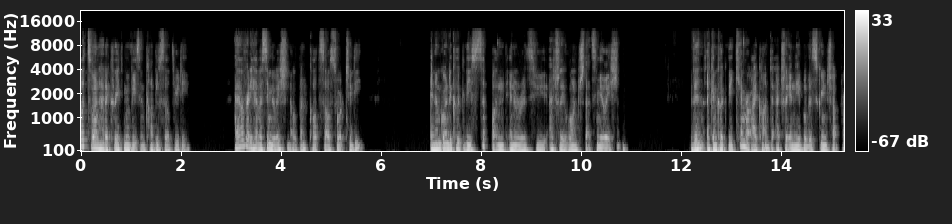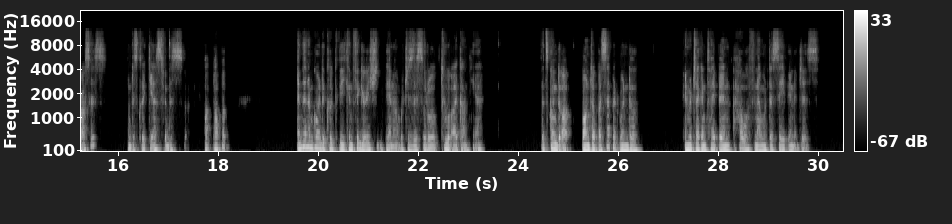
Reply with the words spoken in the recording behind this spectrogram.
Let's learn how to create movies in CompuCell 3D. I already have a simulation open called Cell Sort 2D, and I'm going to click the Set button in order to actually launch that simulation. Then I can click the camera icon to actually enable the screenshot process. I'll just click yes for this uh, pop-up. And then I'm going to click the configuration panel, which is this little tool icon here. That's going to uh, launch up a separate window in which I can type in how often I want to save images.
